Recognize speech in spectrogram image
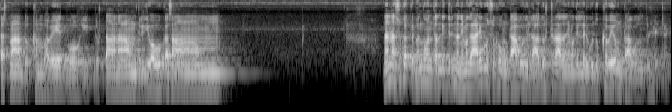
ತಸ್ಮಾತ್ ದುಃಖಂ ಭವೇದ್ವೋ ಹಿ ದುಷ್ಟಾನಾಂ ತ್ರಿದಿವೌಕಸಾಂ. ನನ್ನ ಸುಖಕ್ಕೆ ಭಂಗವನ್ನು ತಂದಿದ್ದರಿಂದ ನಿಮಗಾರಿಗೂ ಸುಖ ಉಂಟಾಗುವುದಿಲ್ಲ, ದುಷ್ಟರಾದ ನಿಮಗೆಲ್ಲರಿಗೂ ದುಃಖವೇ ಉಂಟಾಗುವುದು ಅಂತೇಳಿ ಹೇಳ್ತಾಳೆ.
